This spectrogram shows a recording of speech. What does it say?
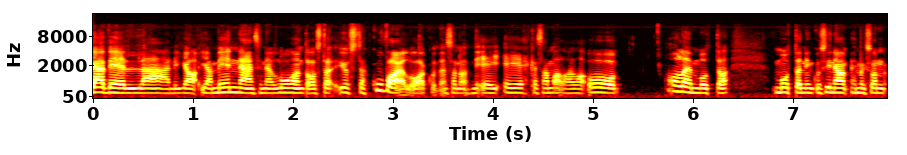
kävellään ja, ja mennään sinne luontoosta, jos sitä kuvailua, kuten sanoit, niin ei, ei ehkä samalla lailla ole, ole mutta, mutta niin kuin siinä esimerkiksi on,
